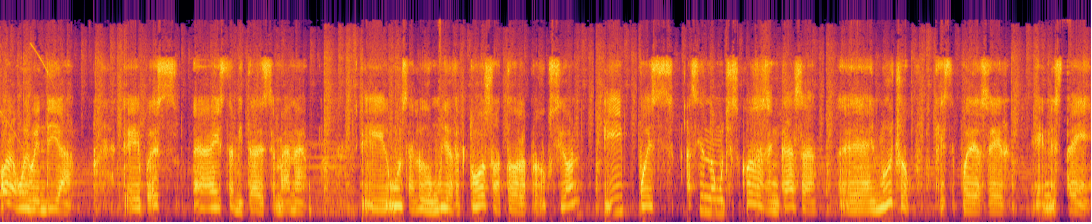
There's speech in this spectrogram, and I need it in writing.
Hola, muy buen día. Eh, pues a esta mitad de semana eh, un saludo muy afectuoso a toda la producción y pues haciendo muchas cosas en casa. Eh, hay mucho que se puede hacer en este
